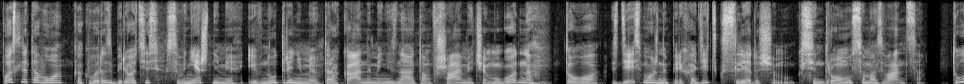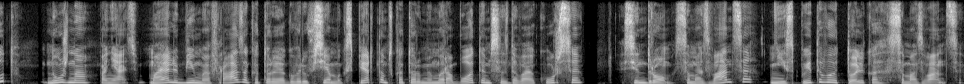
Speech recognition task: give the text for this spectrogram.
После того, как вы разберетесь с внешними и внутренними тараканами, не знаю, там, вшами, чем угодно, то здесь можно переходить к следующему, к синдрому самозванца. Тут нужно понять. Моя любимая фраза, которую я говорю всем экспертам, с которыми мы работаем, создавая курсы, Синдром самозванца не испытывают только самозванцы.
